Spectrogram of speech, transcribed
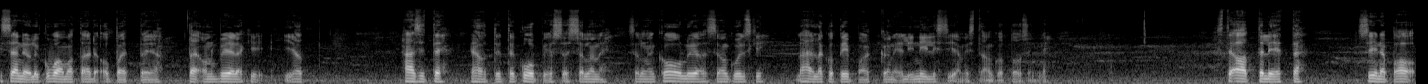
isäni oli kuvaamataiden opettaja, tai on vieläkin, ja hän sitten ehdotti, että Kuopiossa olisi sellainen, sellainen koulu ja se on kuitenkin lähellä kotipaikkaa, eli Nilsiä, mistä on kotoisin. Niin sitten ajattelin, että siinäpä on,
